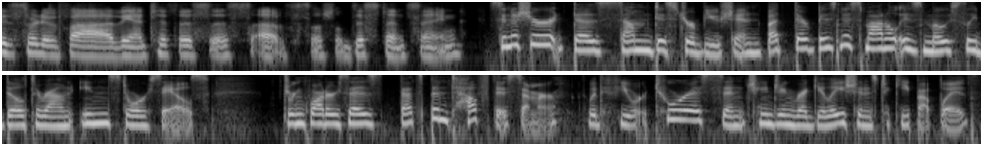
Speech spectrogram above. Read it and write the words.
is sort of uh, the antithesis of social distancing. Cynosure does some distribution, but their business model is mostly built around in store sales. Drinkwater says that's been tough this summer, with fewer tourists and changing regulations to keep up with.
